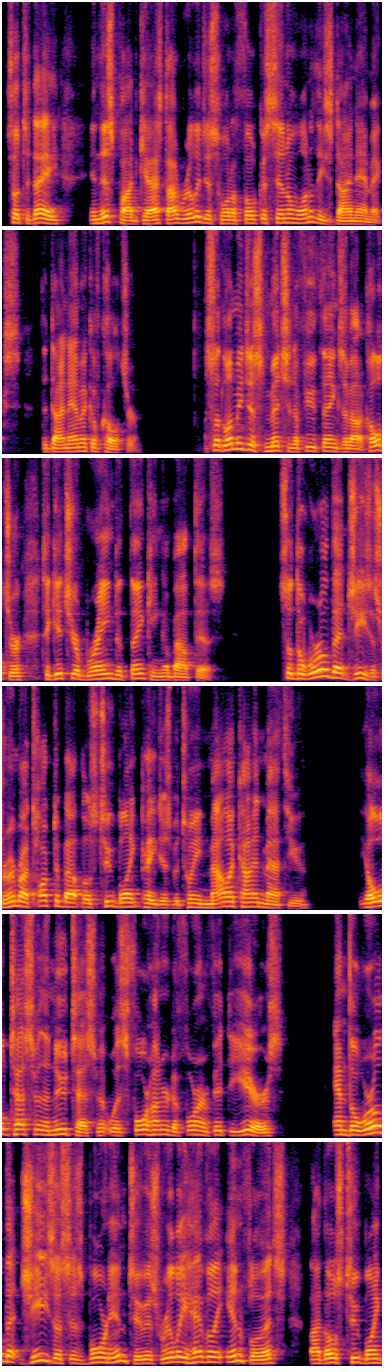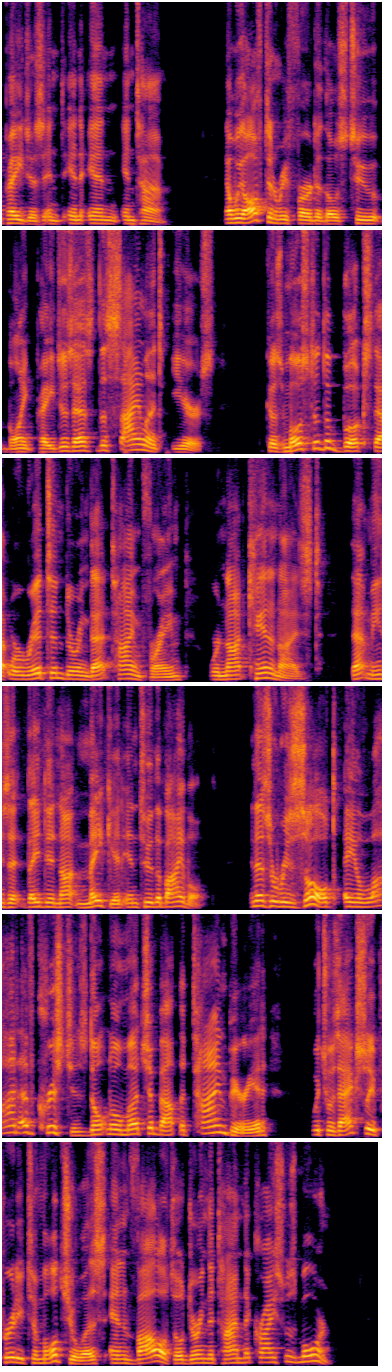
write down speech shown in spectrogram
So today, in this podcast, I really just want to focus in on one of these dynamics the dynamic of culture. So let me just mention a few things about culture to get your brain to thinking about this. So, the world that Jesus, remember, I talked about those two blank pages between Malachi and Matthew. The Old Testament and the New Testament was 400 to 450 years. And the world that Jesus is born into is really heavily influenced by those two blank pages in, in, in, in time. Now, we often refer to those two blank pages as the silent years because most of the books that were written during that time frame were not canonized that means that they did not make it into the Bible. And as a result, a lot of Christians don't know much about the time period, which was actually pretty tumultuous and volatile during the time that Christ was born.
